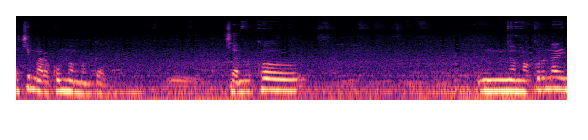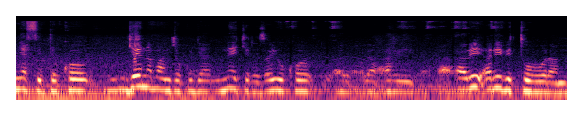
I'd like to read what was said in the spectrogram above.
akimara kumpamagara. Cyane ko mm, amakuru nari nyafite ko njye nabanje kujya ntekereza yuko ari- ibituburano.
